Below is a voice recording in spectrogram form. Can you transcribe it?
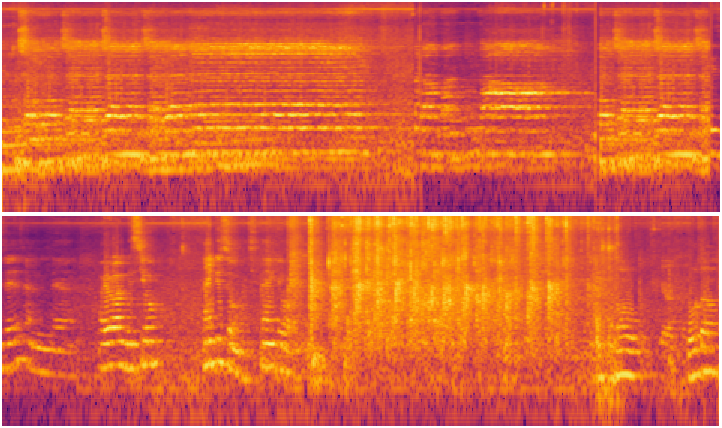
जय जय जय जय हे गंगा जय जय जय जय these days and uh, I all miss you. Thank you so much. Thank you all. Now, vote of.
